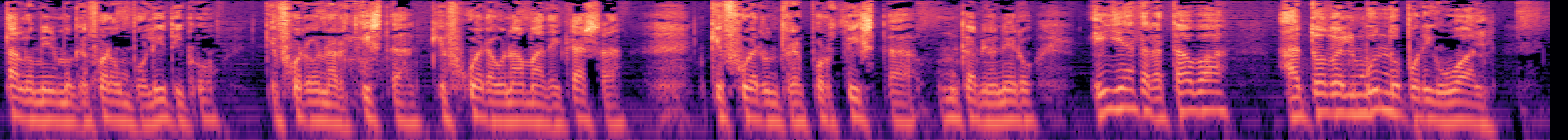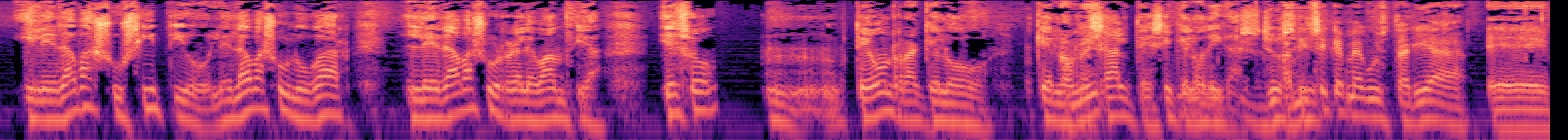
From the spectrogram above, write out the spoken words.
tal lo mismo que fuera un político, que fuera un artista, que fuera un ama de casa, que fuera un transportista, un camionero. Ella trataba a todo el mundo por igual y le daba su sitio, le daba su lugar, le daba su relevancia. Eso mmm, te honra que lo, que lo mí- resaltes y que lo digas. a mí sí que me gustaría. eh,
